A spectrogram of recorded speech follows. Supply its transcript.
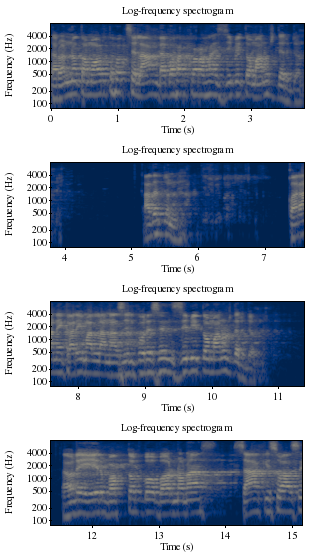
তার অন্যতম অর্থ হচ্ছে লাম ব্যবহার করা হয় জীবিত মানুষদের জন্য। কাদের জন্য? কোরআনে কারিম আল্লাহ নাজিল করেছেন জীবিত মানুষদের জন্য। তাহলে এর বক্তব্য, বর্ণনা, যা কিছু আছে,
